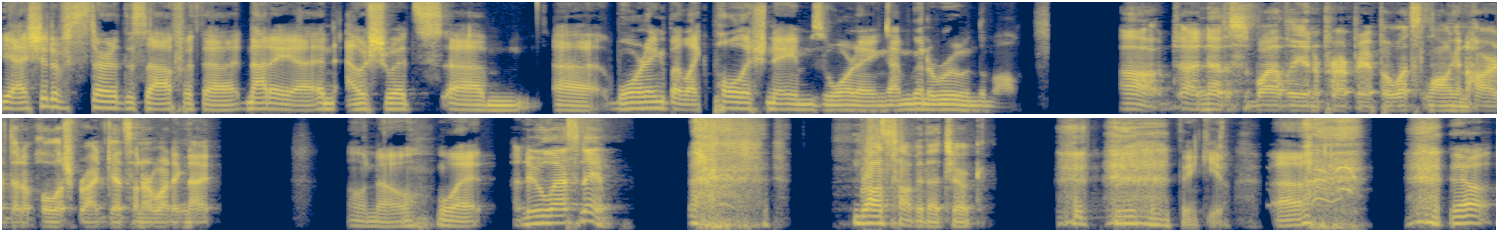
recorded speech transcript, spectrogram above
yeah. I should have started this off with a not a uh, an Auschwitz um, uh, warning, but like Polish names warning. I'm going to ruin them all. Oh uh, no, this is wildly inappropriate. But what's long and hard that a Polish bride gets on her wedding night? Oh no, what? A new last name. Ross taught me that joke. Thank you. Uh, now,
